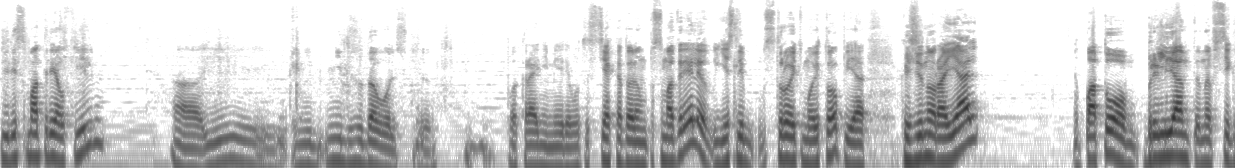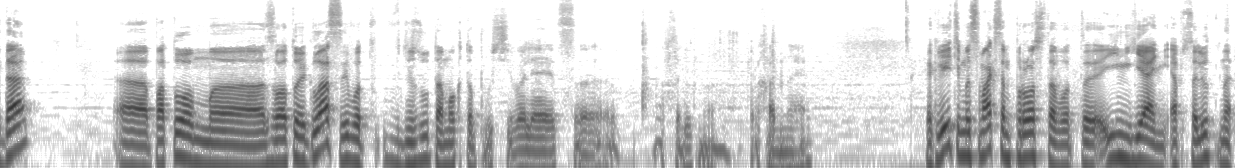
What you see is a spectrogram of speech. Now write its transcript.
пересмотрел фильм э, и не, не без удовольствия. По крайней мере, вот из тех, которые мы посмотрели, если строить мой топ, я Казино Рояль, потом Бриллианты навсегда, потом Золотой глаз, и вот внизу там Октопуси валяется абсолютно проходная. Как видите, мы с Максом просто вот э, инь-янь, абсолютно.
